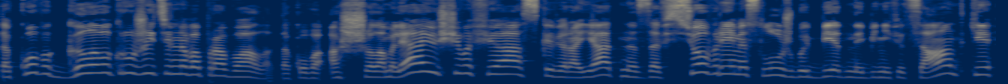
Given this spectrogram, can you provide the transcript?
такого головокружительного провала, такого ошеломляющего фиаско, вероятно, за все время службы бедной бенефициантки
